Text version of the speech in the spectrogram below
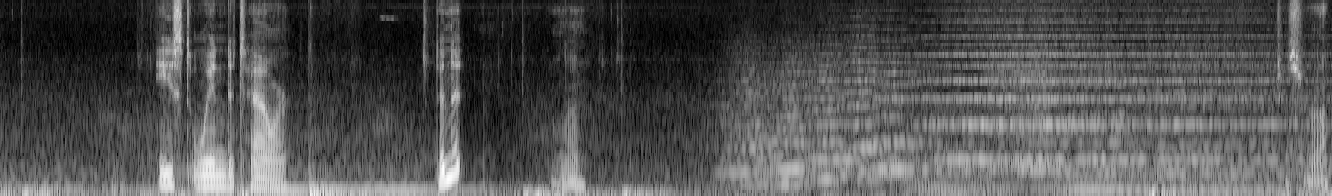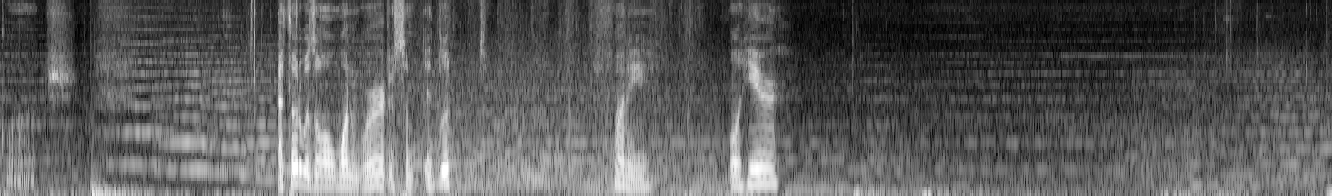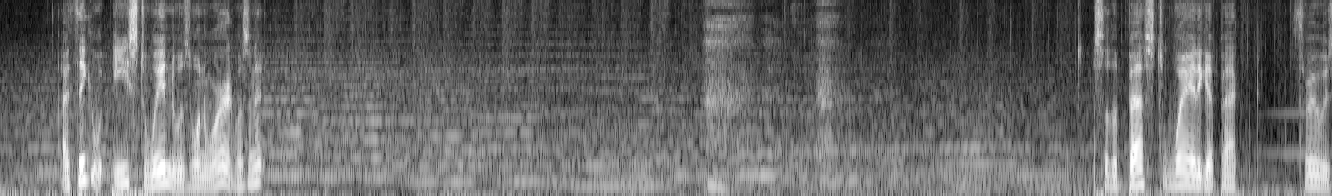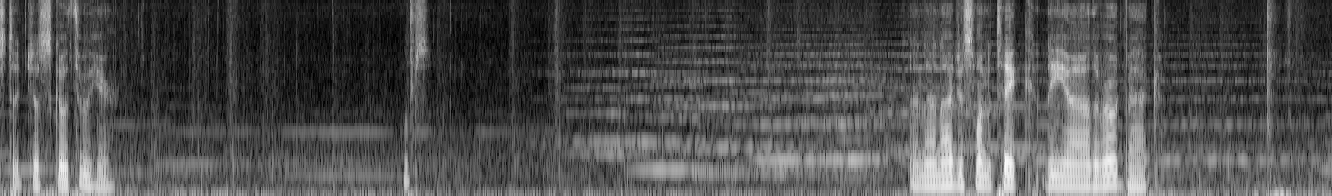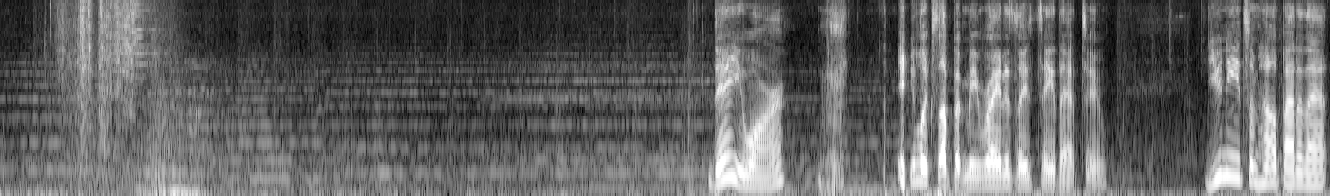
East Wind Tower. Didn't it? Hold on. Just rock watch. I thought it was all one word or something. It looked funny. Well, here... I think east wind was one word, wasn't it? So the best way to get back through is to just go through here. Oops. And then I just want to take the uh, the road back. There you are. he looks up at me right as I say that too. You need some help out of that?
